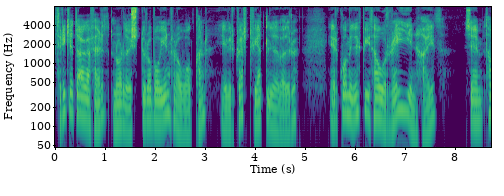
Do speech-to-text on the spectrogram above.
þryggja daga ferð norðaustur á bógin frá Vókan yfir hvert fjallið af öðru er komið upp í þá reginhæð sem þá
